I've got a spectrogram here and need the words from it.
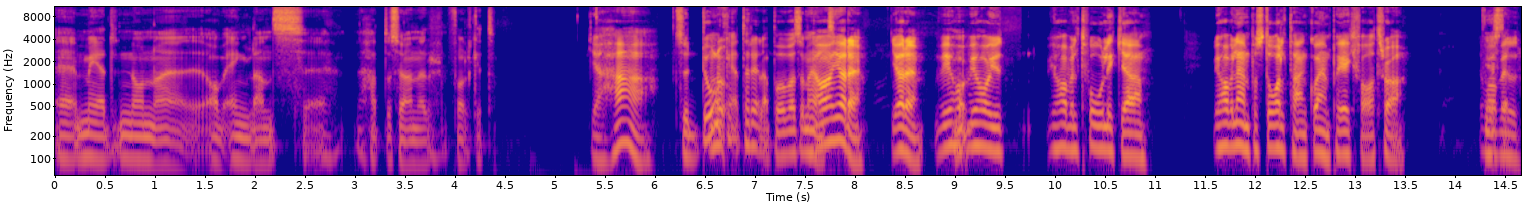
Eh, med någon eh, av Englands eh, Hatt och Söner-folket. Jaha. Så då då- kan jag ta reda på vad som Ja, hänt. gör det. Gör det. Vi har, Mm. vi har ju vi har väl två olika... Vi har väl en på ståltank och en på ekfat, tror jag. Det var Just väl...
